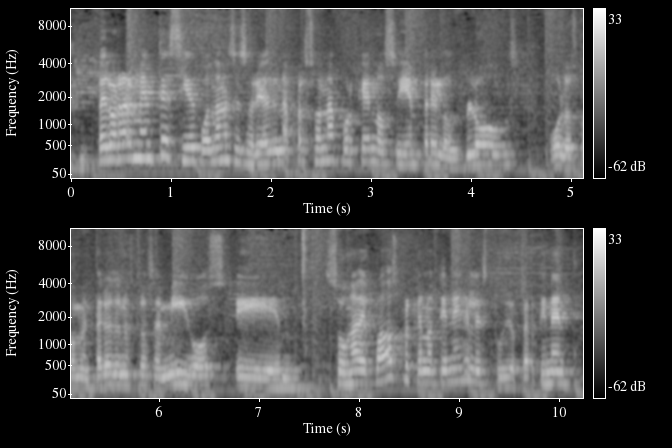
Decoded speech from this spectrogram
Pero realmente sí es buena la asesoría de una persona porque no siempre los blogs o los comentarios de nuestros amigos eh, son adecuados porque no tienen el estudio pertinente.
